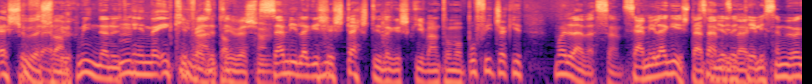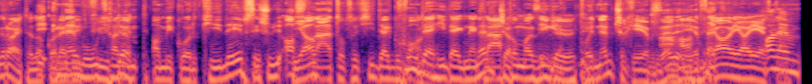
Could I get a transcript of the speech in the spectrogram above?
Esőfelhők, mindenütt. Én, én kívántam, szemileg is és testileg is kívántam a puficsekit, majd leveszem. Szemileg is? Tehát, hogy ez egy Szemileg. téli szemüveg rajtad, akkor ez nem egy úgy, fűtött? hanem amikor kilépsz, és úgy azt Ja. látod, hogy hideg van. de hidegnek nem látom az igen, időt. Hogy nem csak érzed, Aha. érted? Ja, ja, értem. hanem,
